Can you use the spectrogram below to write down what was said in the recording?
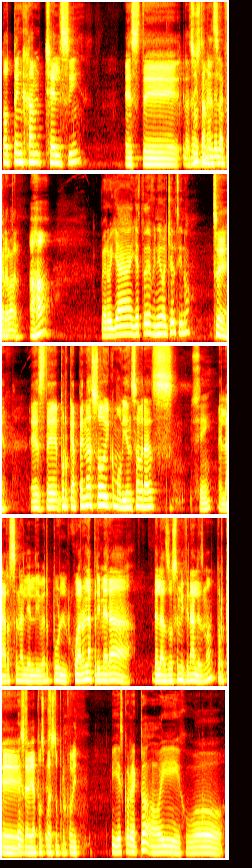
Tottenham, Chelsea. Este. esos también se enfrentan. Ajá. Pero ya, ya está definido el Chelsea, ¿no? Sí. Este, porque apenas hoy, como bien sabrás, sí. el Arsenal y el Liverpool jugaron la primera de las dos semifinales, ¿no? Porque se había pospuesto por COVID. Y es correcto, hoy jugó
